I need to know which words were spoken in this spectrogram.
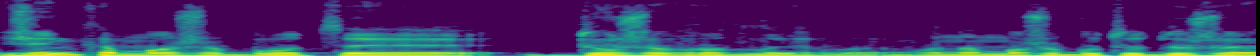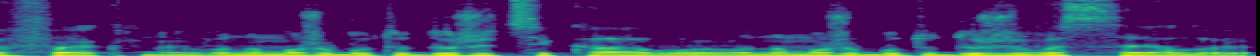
жінка може бути дуже вродливою, вона може бути дуже ефектною, вона може бути дуже цікавою, вона може бути дуже веселою.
